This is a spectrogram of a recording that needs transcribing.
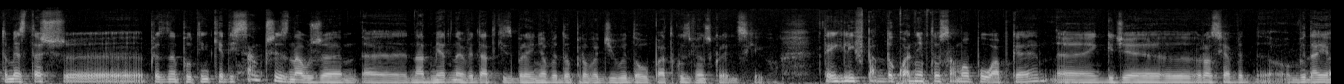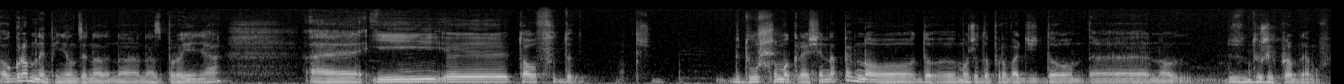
Natomiast też e, prezydent Putin kiedyś sam przyznał, że e, nadmierne wydatki zbrojeniowe doprowadziły do upadku Związku Radzieckiego. W tej chwili wpadł dokładnie w tą samą pułapkę, e, gdzie Rosja wydaje ogromne pieniądze na, na, na zbrojenia i to w, w dłuższym okresie na pewno do, może doprowadzić do no, dużych problemów.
